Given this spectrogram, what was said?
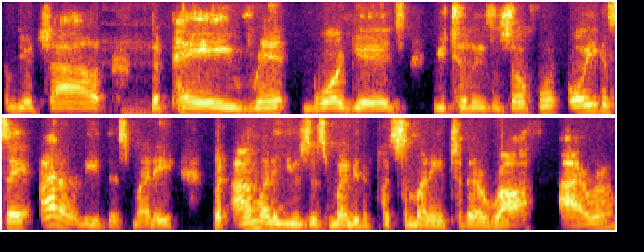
from your child mm. to pay rent, mortgage, utilities, and so forth. Or you can say, I don't need this money, but I'm going to use this money to put some money into their Roth IRA.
